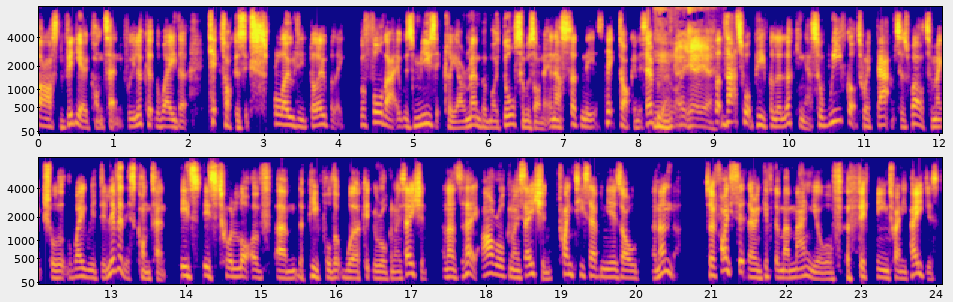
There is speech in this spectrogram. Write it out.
fast video content, if we look at the way that TikTok has exploded globally, before that it was Musical.ly. I remember my daughter was on it, and now suddenly it's TikTok and it's everywhere. Mm, yeah, yeah. But that's what people are looking at. So we've got to adapt as well to make sure that the way we deliver this content is is to a lot of um, the people that work at your organization. And as I say, our organization, 27 years old and under. So if I sit there and give them a manual of, of 15, 20 pages,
